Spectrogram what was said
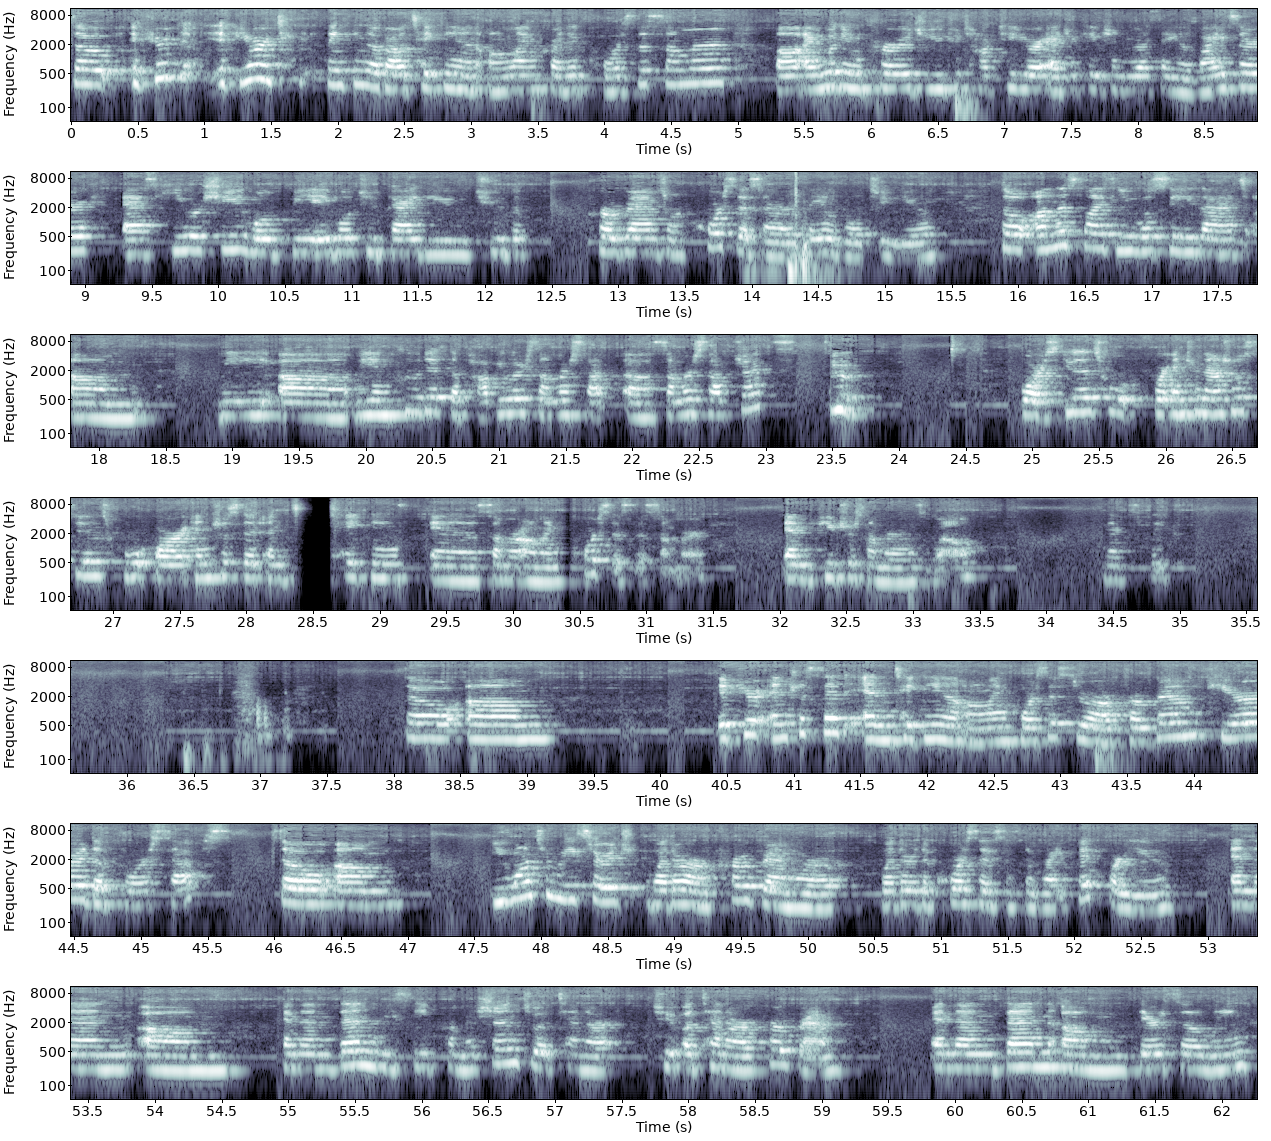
So if you're if you're thinking about taking an online credit course this summer, uh, I would encourage you to talk to your Education USA advisor as he or she will be able to guide you to the programs or courses are available to you. So on this slide, you will see that um, we, uh, we included the popular summer, uh, summer subjects for students who, for international students who are interested in taking uh, summer online courses this summer and future summer as well. Next, please. So um, if you're interested in taking an online courses through our program, here are the four steps. So um, you want to research whether our program or whether the courses is the right fit for you, and then um, and then then receive permission to attend our to attend our program, and then then um, there's a link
